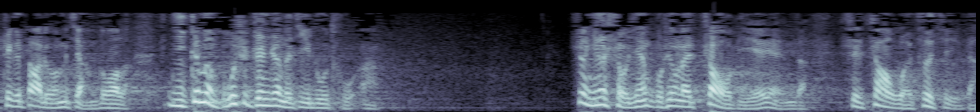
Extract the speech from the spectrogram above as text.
这个道理我们讲多了，你根本不是真正的基督徒啊。圣经首先不是用来照别人的，是照我自己的。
